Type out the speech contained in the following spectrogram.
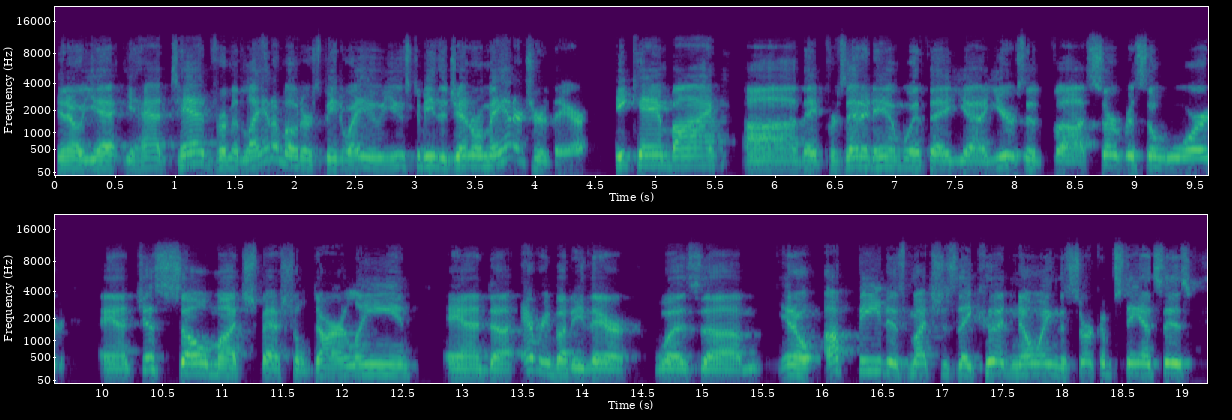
you know, you, you had Ted from Atlanta Motor Speedway, who used to be the general manager there. He came by. Uh, they presented him with a uh, years of uh, service award, and just so much special. Darlene and uh, everybody there was, um, you know, upbeat as much as they could, knowing the circumstances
